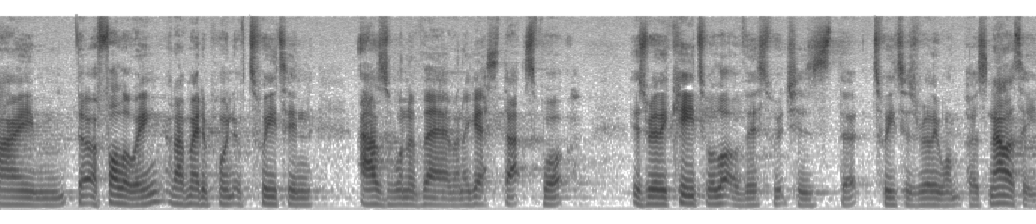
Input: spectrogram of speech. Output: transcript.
I'm, that are following, and I've made a point of tweeting as one of them, and I guess that's what is really key to a lot of this, which is that tweeters really want personality.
